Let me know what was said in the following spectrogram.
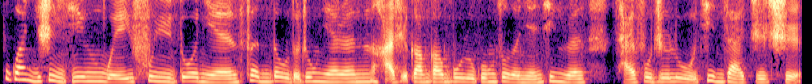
不管你是已经为富裕多年奋斗的中年人，还是刚刚步入工作的年轻人，财富之路近在咫尺。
